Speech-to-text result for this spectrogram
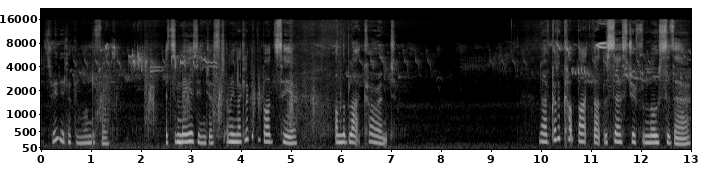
it's really looking wonderful. It's amazing just I mean like look at the buds here on the black currant. Now I've got to cut back that Leycesteria formosa there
